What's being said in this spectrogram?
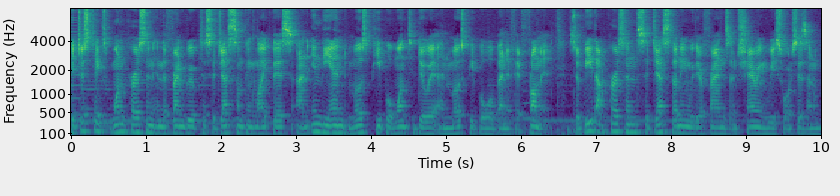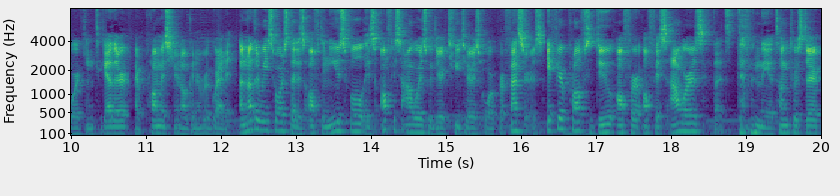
It just takes one person in the friend group to suggest something like this, and in the end, most people want to do it and most people will benefit from it. So be that person, suggest studying with your friends and sharing resources and working together. I promise you're not going to regret it. Another resource that is often useful is office hours with your tutors or professors. If your profs do offer office hours, that's definitely a tongue twister,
